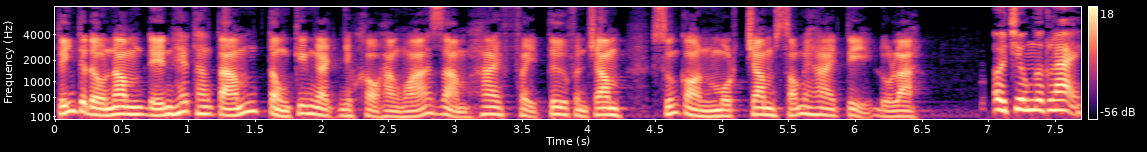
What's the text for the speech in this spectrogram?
Tính từ đầu năm đến hết tháng 8, tổng kim ngạch nhập khẩu hàng hóa giảm 2,4% xuống còn 162 tỷ đô la. Ở chiều ngược lại,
